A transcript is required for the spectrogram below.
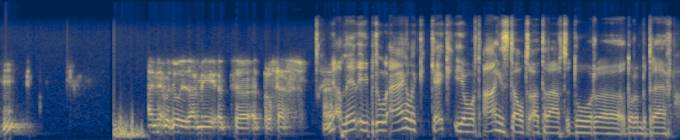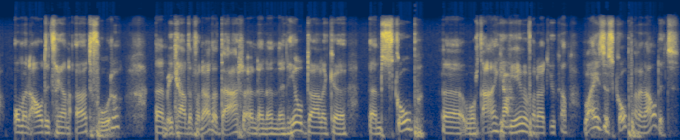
Mm En bedoel je daarmee het, uh, het proces ja, nee, ik bedoel eigenlijk, kijk, je wordt aangesteld uiteraard door, uh, door een bedrijf om een audit te gaan uitvoeren. Um, ik ga ervan uit dat daar een, een, een heel duidelijke um, scope uh, wordt aangegeven vanuit uw kant. Wat is de scope van een audit?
